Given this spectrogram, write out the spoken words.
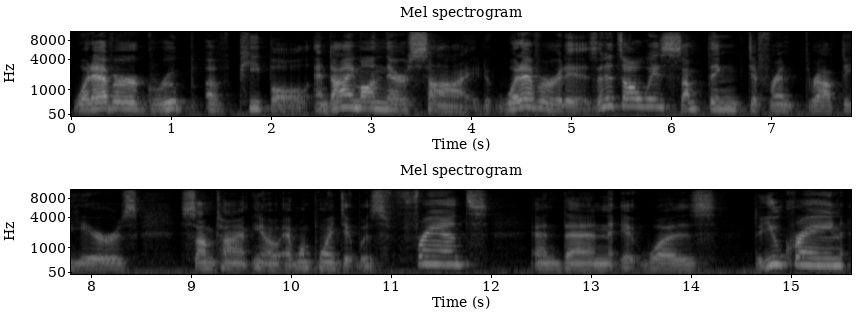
whatever group of people and I'm on their side, whatever it is. And it's always something different throughout the years. Sometimes, you know, at one point it was France and then it was the Ukraine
